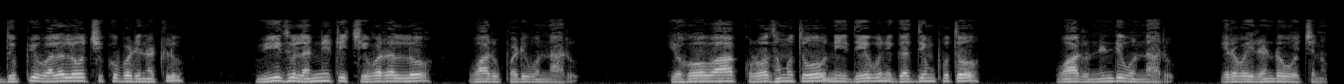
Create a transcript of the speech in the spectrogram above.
దుప్పి వలలో చిక్కుబడినట్లు వీధులన్నిటి చివరల్లో వారు పడి ఉన్నారు. యహోవా క్రోధముతో నీ దేవుని గద్దింపుతో వారు నిండి ఉన్నారు. ఇరవై రెండో వచనం.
